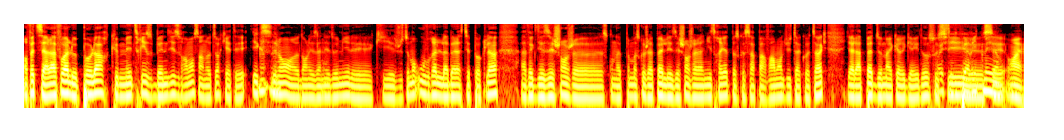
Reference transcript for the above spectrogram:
en fait, c'est à la fois le polar que maîtrise Bendis. Vraiment, c'est un auteur qui a été excellent euh, dans les années 2000 et qui justement ouvrait le label à cette époque-là avec des échanges, euh, ce qu'on appelle, moi, ce que j'appelle les échanges à la mitraillette parce que ça part vraiment du tac au tac. Il y a la pète de Michael Gaidos c'est aussi. hyper rythmé, hein. ouais.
